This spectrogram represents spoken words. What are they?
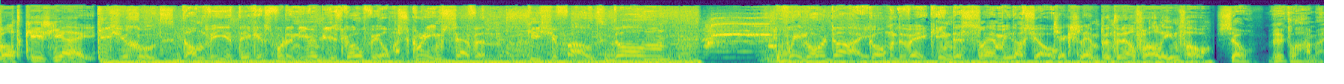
wat kies jij? Kies je goed, dan win je tickets voor de nieuwe bioscoopfilm Scream 7. Kies je fout, dan... Win or die. Komende week in de Slam Middagshow. Check slam.nl voor alle info. Zo, reclame.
